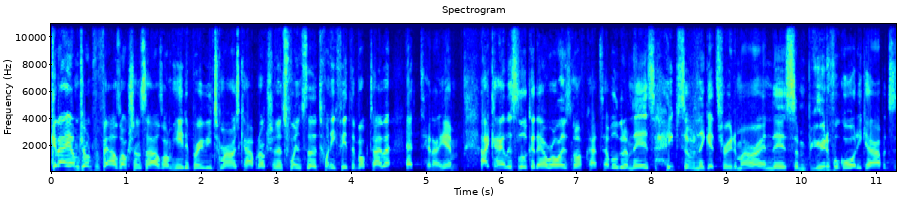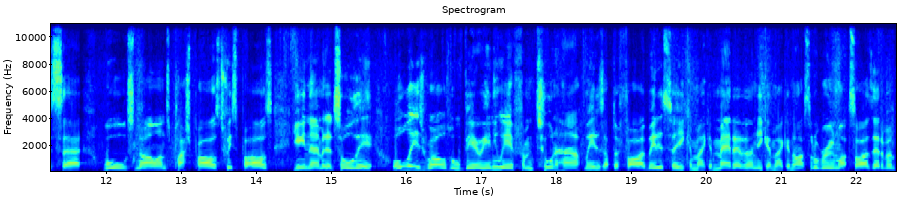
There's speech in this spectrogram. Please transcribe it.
G'day, I'm John from Fowles Auction and Sales. I'm here to preview tomorrow's carpet auction. It's Wednesday, the 25th of October at 10am. Okay, let's look at our roll ends and offcuts. Have a look at them. There's heaps of them to get through tomorrow, and there's some beautiful quality carpets. It's uh, wools, nylons, plush piles, twist piles, you name it, it's all there. All these rolls will vary anywhere from two and a half metres up to five metres, so you can make a mat out of them, you can make a nice little room lot size out of them,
